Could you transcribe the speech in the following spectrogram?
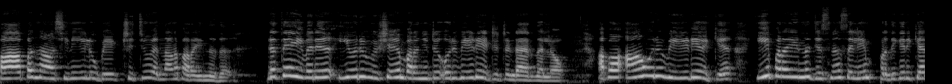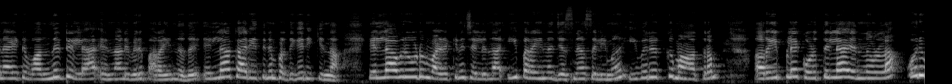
പാപനാശിനിയിൽ ഉപേക്ഷിച്ചു എന്നാണ് പറയുന്നത്. ഇന്നത്തെ ഇവർ ഈ ഒരു വിഷയം പറഞ്ഞിട്ട് ഒരു വീഡിയോ ഇട്ടിട്ടുണ്ടായിരുന്നല്ലോ. അപ്പോൾ ആ ഒരു വീഡിയോയ്ക്ക് ഈ പറയുന്ന ജസ്ന സലീം പ്രതികരിക്കാനായിട്ട് വന്നിട്ടില്ല എന്നാണ് ഇവർ പറയുന്നത്. എല്ലാ കാര്യത്തിനും പ്രതികരിക്കുന്ന എല്ലാവരോടും വഴക്കിന് ചെല്ലുന്ന ഈ പറയുന്ന ജസ്ന സലീം ഇവർക്ക് മാത്രം റീപ്ലേ കൊടുത്തില്ല എന്നുള്ള ഒരു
